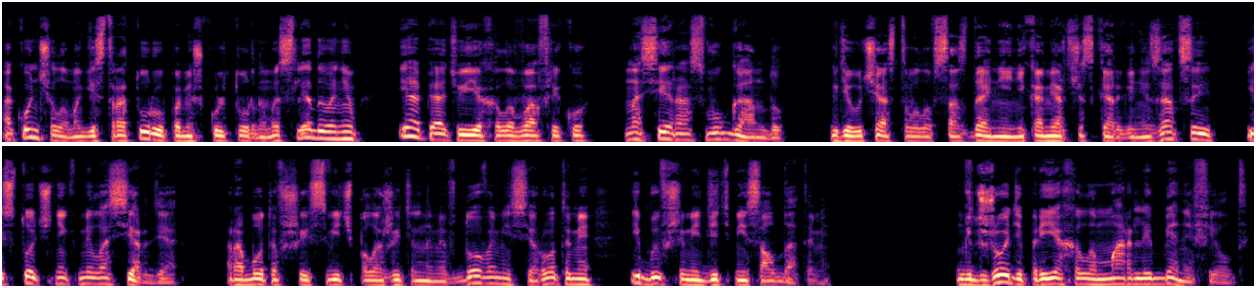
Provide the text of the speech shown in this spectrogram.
окончила магистратуру по межкультурным исследованиям и опять уехала в Африку, на сей раз в Уганду, где участвовала в создании некоммерческой организации «Источник милосердия», работавшей с ВИЧ-положительными вдовами, сиротами и бывшими детьми-солдатами. К Джоди приехала Марли Бенефилд,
